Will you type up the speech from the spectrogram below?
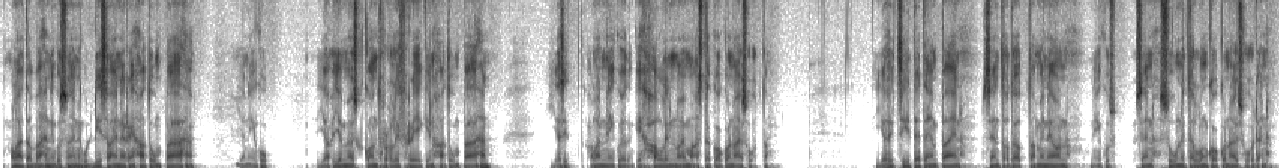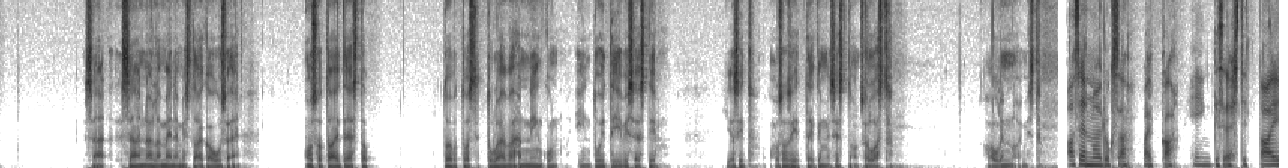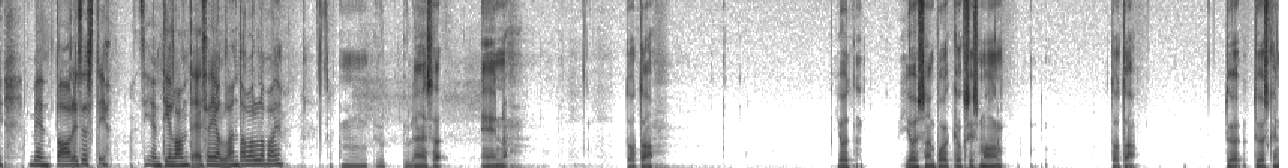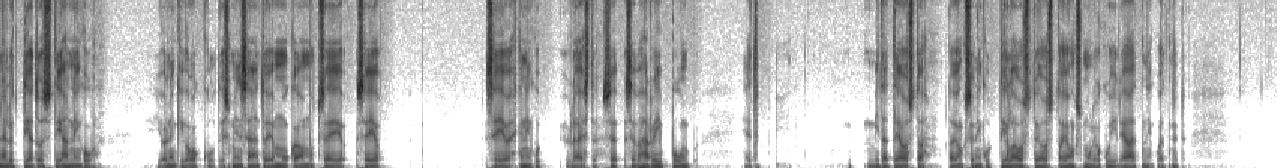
mä laitan vähän niin kuin, niin kuin designerin hatun päähän ja, niin kuin, ja, ja myös kontrollifriikin hatun päähän. Ja sitten alan niin kuin jotenkin hallinnoimaan sitä kokonaisuutta. Ja sitten siitä eteenpäin sen toteuttaminen on niin kuin sen suunnitellun kokonaisuuden säännöillä menemistä aika usein. Osa taiteesta toivottavasti tulee vähän niin kuin intuitiivisesti ja sitten osa siitä tekemisestä on sellaista hallinnoimista. Asennoiduksa vaikka henkisesti tai mentaalisesti siihen tilanteeseen jollain tavalla vai? Mm, y- yleensä en. Tota, jo, joissain poikkeuksissa mä oon tota, työ, työskennellyt tietoisesti ihan niin kuin joidenkin okkultismin sääntöjen mukaan, mutta se ei ole, se ei ole, se ei ole ehkä niin kuin yleistä. Se, se vähän riippuu, että mitä teosta, tai onko se niin kuin tilausteosta, tai onko mulla joku idea, että, niin kuin, että nyt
